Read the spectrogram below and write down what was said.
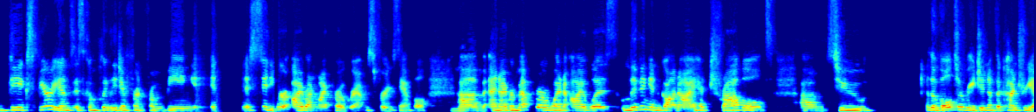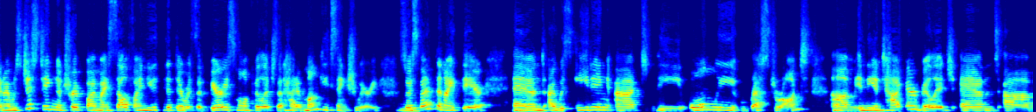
the experience is completely different from being in a city where I run my programs, for example. Um, and I remember when I was living in Ghana, I had traveled um, to the Volta region of the country, and I was just taking a trip by myself. I knew that there was a very small village that had a monkey sanctuary. Mm. So I mm. spent the night there, and I was eating at the only restaurant um, in the entire village. And um,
